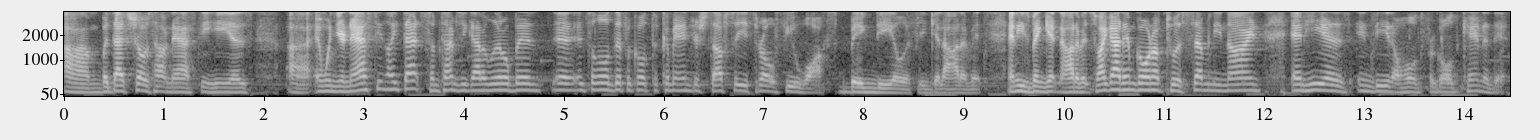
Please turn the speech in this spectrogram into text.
Um, but that shows how nasty he is. Uh, and when you're nasty like that, sometimes you got a little bit, uh, it's a little difficult to command your stuff. So you throw a few walks. Big deal if you get out of it. And he's been getting out of it. So I got him going up to a 79, and he is indeed a hold for gold candidate.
